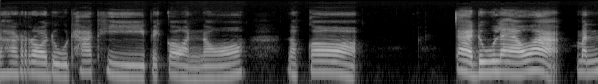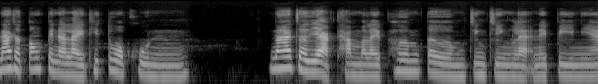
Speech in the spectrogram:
นะคะ รอดูท่าทีไปก่อนเนาะแล้วก็ แต่ดูแล้วอะ่ะ มันน่าจะต้องเป็นอะไรที่ตัวคุณ น่าจะอยากทำอะไรเพิ่มเติมจริง ๆ แหละในปีนี้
